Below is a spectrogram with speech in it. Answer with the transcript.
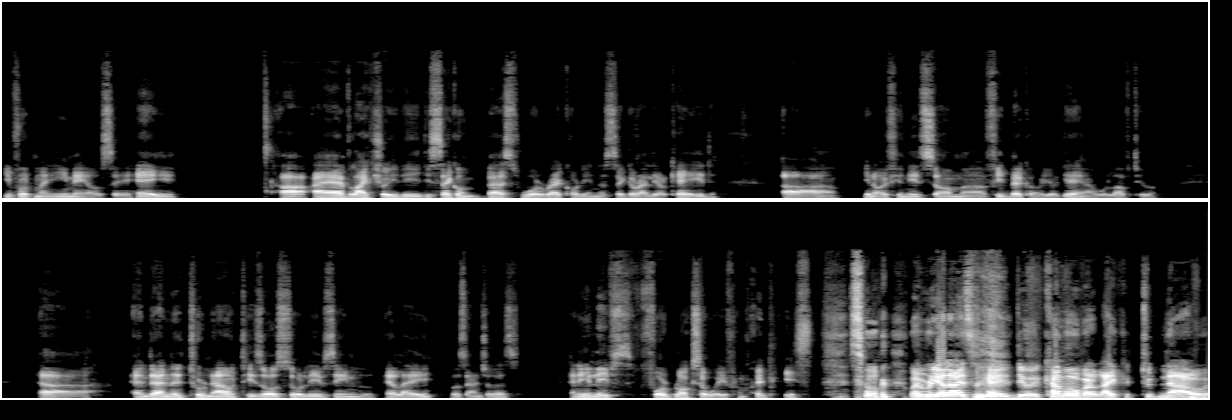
he wrote my email, say, "Hey, uh, I have actually the the second best world record in the Sega Rally Arcade. Uh, you know, if you need some uh, feedback on your game, I would love to." Uh, and then it turned out he also lives in LA, Los Angeles, and he lives four blocks away from my place. So when we realized, okay, dude, come over like to now.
